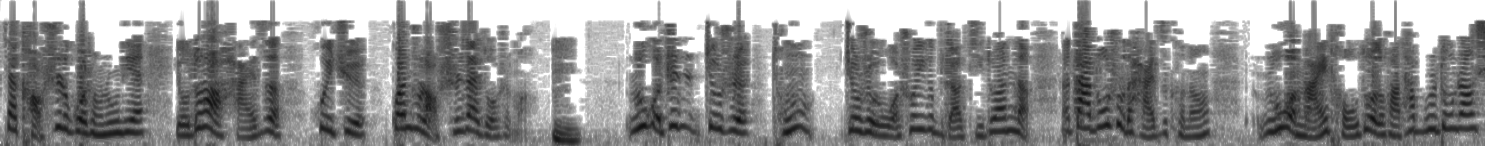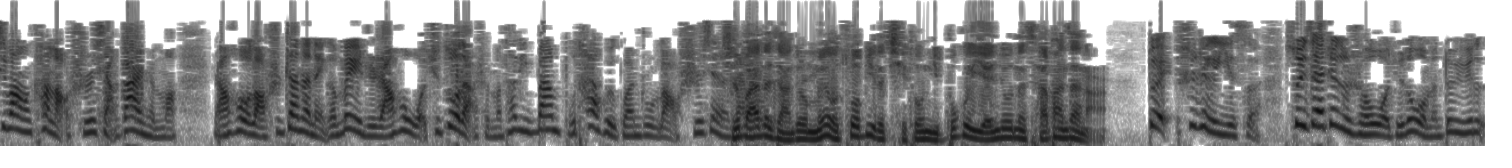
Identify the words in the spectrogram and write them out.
在考试的过程中间，有多少孩子会去关注老师在做什么？嗯，如果真就是从。就是我说一个比较极端的，那大多数的孩子可能如果埋头做的话，他不是东张西望的看老师想干什么，然后老师站在哪个位置，然后我去做点什么，他一般不太会关注老师现在。直白的讲，就是没有作弊的企图，你不会研究那裁判在哪儿。对，是这个意思。所以在这个时候，我觉得我们对于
